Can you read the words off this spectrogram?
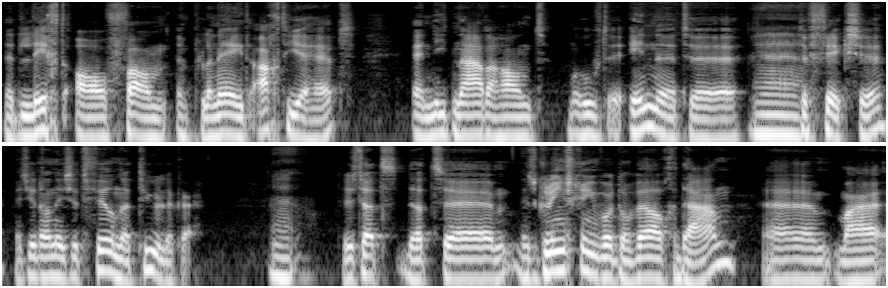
het licht al van een planeet achter je hebt en niet na de hand hoeft in te, te fixen, weet je, dan is het veel natuurlijker. Ja. Dus dat, dat uh, dus greenscreen wordt nog wel gedaan, uh, maar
